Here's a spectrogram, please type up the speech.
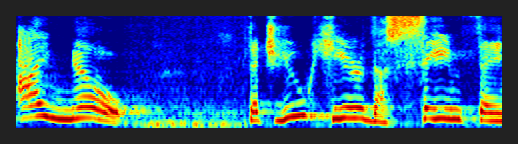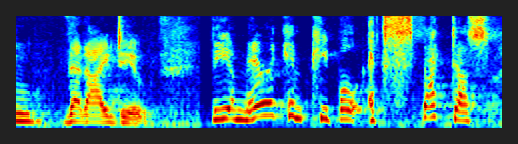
I know that you hear the same thing that I do. The American people expect us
